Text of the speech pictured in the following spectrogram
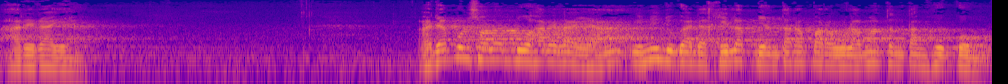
hari raya. Adapun sholat dua hari raya ini juga ada khilaf di antara para ulama tentang hukum,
